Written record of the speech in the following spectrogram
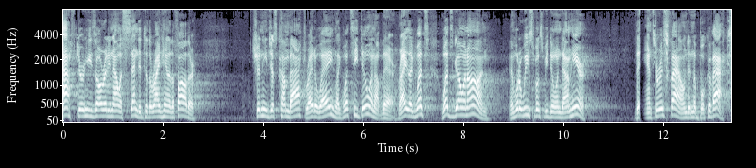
after he's already now ascended to the right hand of the Father? Shouldn't he just come back right away? Like, what's he doing up there, right? Like, what's, what's going on? And what are we supposed to be doing down here? The answer is found in the book of Acts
